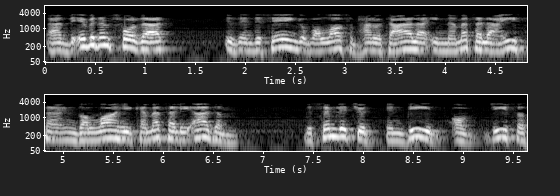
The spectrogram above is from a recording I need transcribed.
And the evidence for that is in the saying of Allah subhanahu wa ta'ala, إِنَّ مَثَلَ عِيسَى عِنْدَ اللَّهِ كَمَثَلِ آدَمَ The similitude indeed of Jesus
